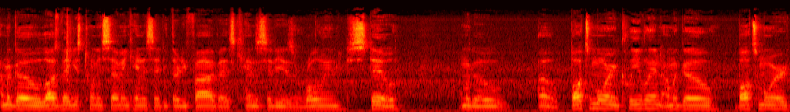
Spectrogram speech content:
I'm going to go Las Vegas 27, Kansas City 35 as Kansas City is rolling still. I'm going to go, oh, Baltimore and Cleveland. I'm to go Baltimore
